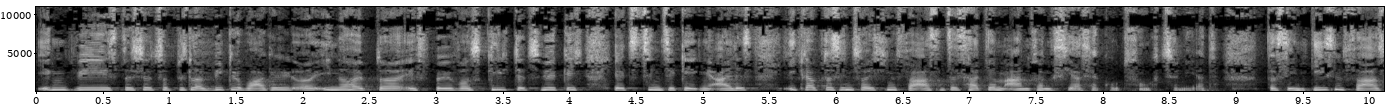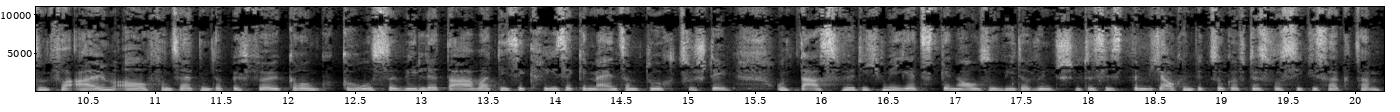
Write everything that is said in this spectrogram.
Irgendwie ist das jetzt ein bisschen ein Wickelwagel äh, innerhalb der FPÖ. Was gilt jetzt wirklich? Jetzt sind sie gegen alles. Ich glaube, dass in solchen Phasen, das hat ja am Anfang sehr, sehr gut funktioniert. Dass in diesen Phasen vor allem auch von Seiten der Bevölkerung großer Wille da war, diese Krise gemeinsam durchzustehen. Und das würde ich mir jetzt genauso wieder wünschen. Das ist nämlich auch in Bezug auf das, was Sie gesagt haben.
